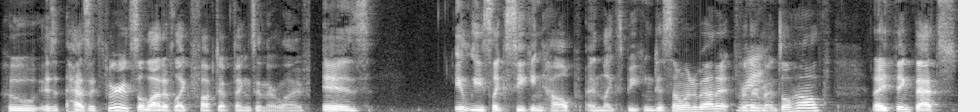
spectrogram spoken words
who is has experienced a lot of like fucked up things in their life is at least like seeking help and like speaking to someone about it for their mental health. And I think that's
